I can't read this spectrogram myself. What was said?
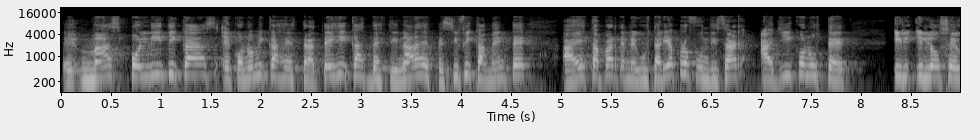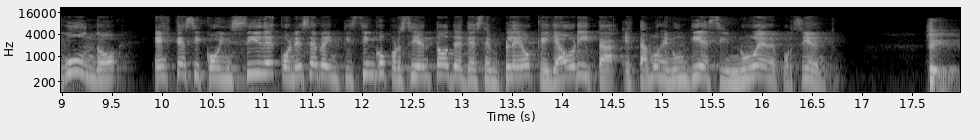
eh, más políticas económicas estratégicas destinadas específicamente a esta parte. Me gustaría profundizar allí con usted. y lo segundo es que si coincide con ese 25% de desempleo que ya ahorita estamos en un 19%. Sí,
